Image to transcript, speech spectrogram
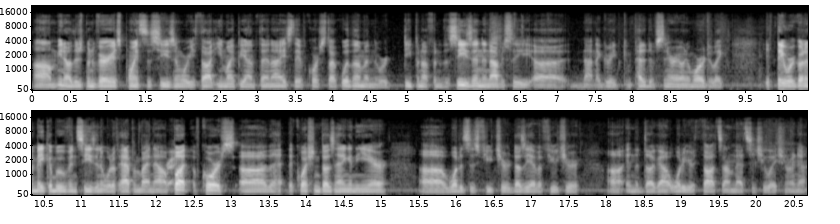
Um, you know, there's been various points this season where you thought he might be on thin ice. They, of course, stuck with him, and we're deep enough into the season, and obviously uh, not in a great competitive scenario anymore to like if they were going to make a move in season, it would have happened by now. Right. But of course, uh, the the question does hang in the air. Uh, what is his future? Does he have a future uh, in the dugout? What are your thoughts on that situation right now?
